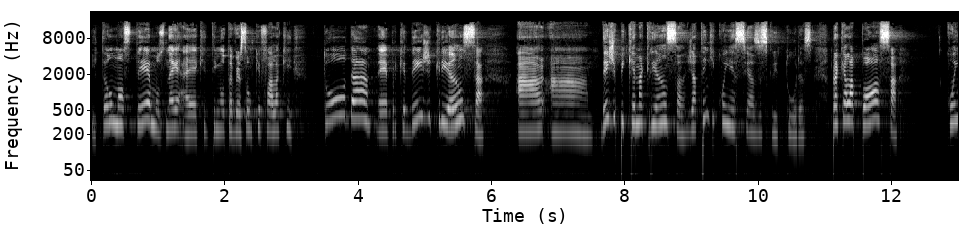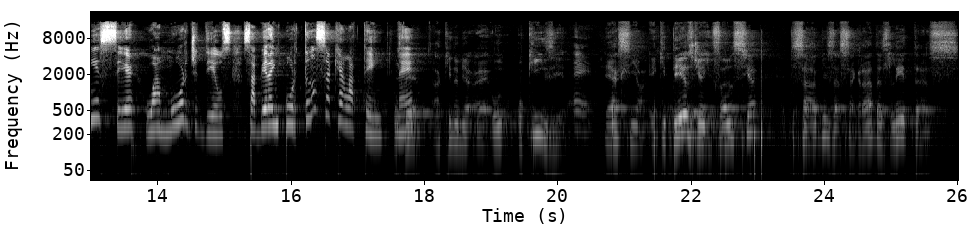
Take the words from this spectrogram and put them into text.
Então nós temos, né, é, que tem outra versão que fala que toda. É, porque desde criança, a, a, desde pequena criança, já tem que conhecer as Escrituras, para que ela possa conhecer o amor de Deus, saber a importância que ela tem. Você, né? Aqui na minha. É, o, o 15 é. é assim, ó, é que desde a infância sabes as sagradas letras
